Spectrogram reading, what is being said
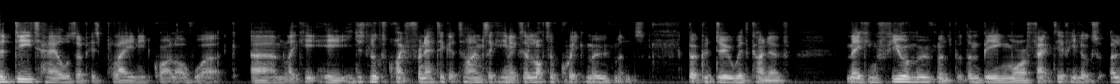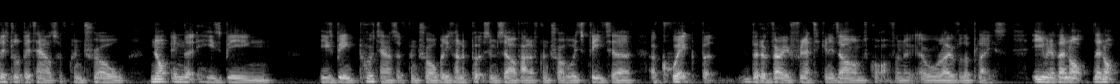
the details of his play need quite a lot of work. Um, like he, he he just looks quite frenetic at times. Like he makes a lot of quick movements, but could do with kind of making fewer movements, but them being more effective. He looks a little bit out of control. Not in that he's being he's being put out of control, but he kind of puts himself out of control. His feet are, are quick, but but are very frenetic, and his arms quite often are, are all over the place. Even if they're not they're not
